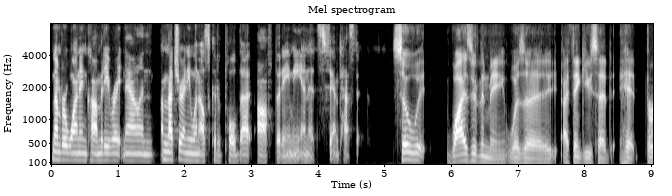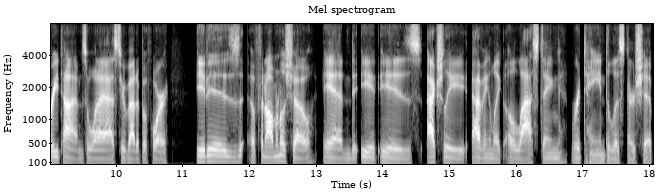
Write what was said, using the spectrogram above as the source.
number one in comedy right now. And I'm not sure anyone else could have pulled that off but Amy, and it's fantastic. So Wiser Than Me was a, I think you said hit three times when I asked you about it before. It is a phenomenal show and it is actually having like a lasting retained listenership,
